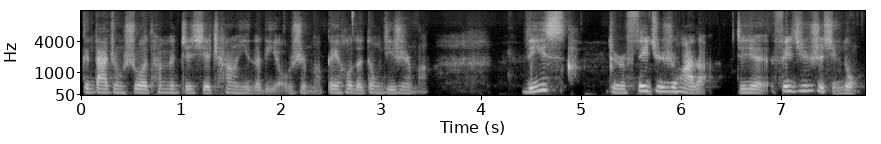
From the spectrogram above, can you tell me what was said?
跟大众说他们这些倡议的理由是什么，背后的动机是什么。These 就是非军事化的这些非军事行动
